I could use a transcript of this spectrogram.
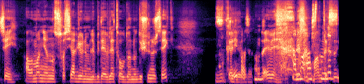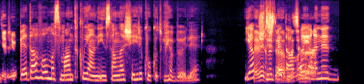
şey Almanya'nın sosyal yönümlü bir devlet olduğunu düşünürsek Zıt garip geliyor aslında. Evet. Ama aslında Mantıksız geliyor. bedava olması mantıklı yani. insanlar şehri kokutmuyor böyle. Yap Evet şunu işte, bedava mesela- yani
